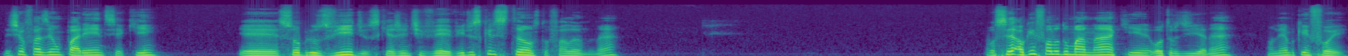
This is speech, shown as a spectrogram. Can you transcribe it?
Deixa eu fazer um parêntese aqui é, sobre os vídeos que a gente vê, vídeos cristãos, estou falando, né? Você, alguém falou do maná aqui outro dia, né? Não lembro quem foi.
